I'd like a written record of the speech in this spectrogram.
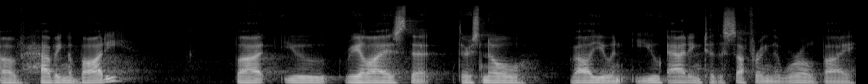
of having a body, but you realize that there's no value in you adding to the suffering of the world by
